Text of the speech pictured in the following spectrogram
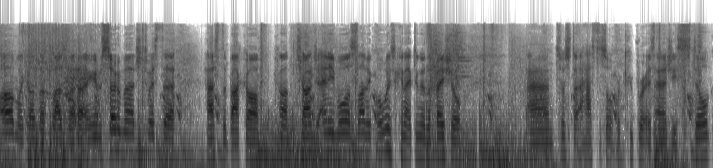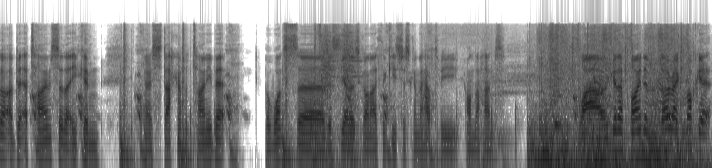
Oh my god, the plasma hurting him so much. Twister has to back off. Can't charge anymore. Slavic always connecting with the facial. And Twister has to sort of recuperate his energy. Still got a bit of time so that he can you know, stack up a tiny bit. But once uh, this yellow's gone, I think he's just going to have to be on the hunt. Wow, he's going to find him. Direct rocket.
